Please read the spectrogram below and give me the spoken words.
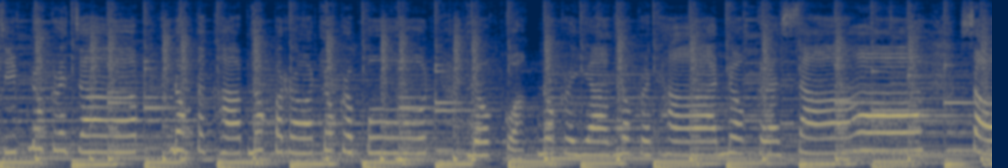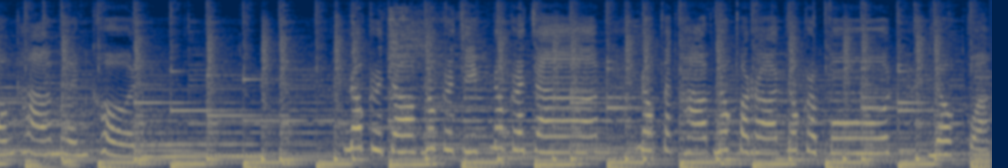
นกกระจิบนกกระจาบ นกตะขาบนกประรอดนกกระปูด นกกวักนกกระยางนกกระทานกกระสาสองขาเหมือนคน นกกระจอกนกกระจิบนกกระจาบ นกตะขาบนกประรอดนกกระปูด นกกวัก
